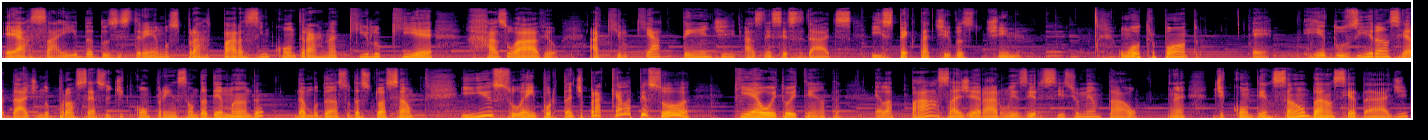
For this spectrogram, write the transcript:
É a saída dos extremos pra, para se encontrar naquilo que é razoável, aquilo que atende às necessidades e expectativas do time. Um outro ponto é reduzir a ansiedade no processo de compreensão da demanda, da mudança da situação. E isso é importante para aquela pessoa que é 880. Ela passa a gerar um exercício mental né, de contenção da ansiedade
